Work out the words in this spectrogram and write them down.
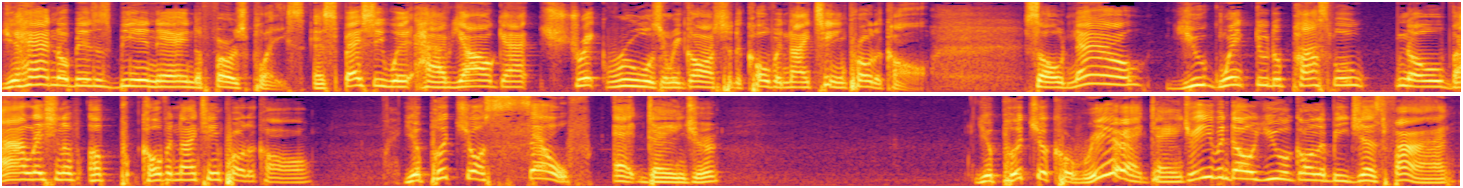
you had no business being there in the first place, especially with have y'all got strict rules in regards to the COVID nineteen protocol. So now you went through the possible, you know, violation of, of COVID nineteen protocol. You put yourself at danger you put your career at danger, even though you are going to be just fine.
